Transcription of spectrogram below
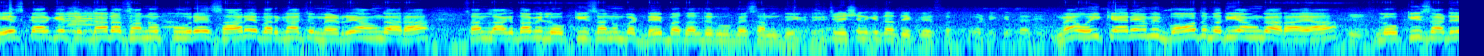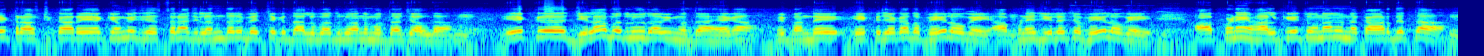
ਇਸ ਕਰਕੇ ਜਿੱਦਾਂ ਦਾ ਸਾਨੂੰ ਪੂਰੇ ਸਾਰੇ ਵਰਗਾਂ ਚੋਂ ਮਿਲ ਰਿਹਾ ਹੁੰਗਾਰਾ ਸਾਨੂੰ ਲੱਗਦਾ ਵੀ ਲੋਕੀ ਸਾਨੂੰ ਵੱਡੇ ਬਦਲ ਦੇ ਰੂਪ ਵਿੱਚ ਸਾਨੂੰ ਦੇਖ ਰਹੇ ਸਿਚੁਏਸ਼ਨ ਕਿੱਦਾਂ ਦੇਖ ਰਹੇ ਹੋ ਇਸ ਵਕਤ ਵੱਡੀ ਕਿੱਦਾਂ ਦੀ ਮੈਂ ਉਹੀ ਕਹਿ ਰਿਹਾ ਵੀ ਬਹੁਤ ਵਧੀਆ ਹੁੰਗਾਰਾ ਆ ਹੂੰ। ਲੋਕੀ ਸਾਡੇ ਤੇ ਟਰਸਟ ਕਰ ਰਹੇ ਆ ਕਿਉਂਕਿ ਜਿਸ ਤਰ੍ਹਾਂ ਜਲੰਧਰ ਵਿੱਚ ਇੱਕ ਦਲ ਬਦਲੂਆਂ ਦਾ ਮੁੱਦਾ ਚੱਲਦਾ ਹੂੰ। ਇੱਕ ਜ਼ਿਲ੍ਹਾ ਬਦਲੂ ਦਾ ਵੀ ਮੁੱਦਾ ਹੈਗਾ ਵੀ ਬੰਦੇ ਇੱਕ ਜਗ੍ਹਾ ਤੋਂ ਫੇਲ ਹੋ ਗਏ ਆਪਣੇ ਜ਼ਿਲ੍ਹੇ 'ਚੋਂ ਫੇਲ ਹੋ ਗਏ ਆਪਣੇ ਹਲਕੇ 'ਚ ਉਹਨਾਂ ਨੂੰ ਨਕਾਰ ਦਿੱਤਾ ਹੂੰ।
